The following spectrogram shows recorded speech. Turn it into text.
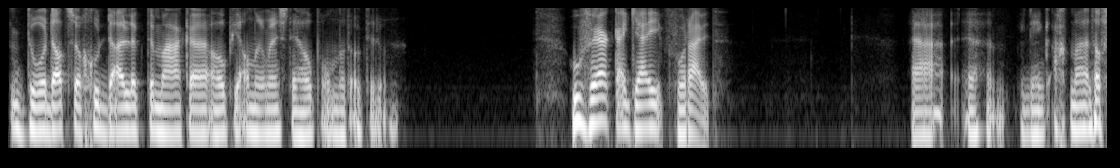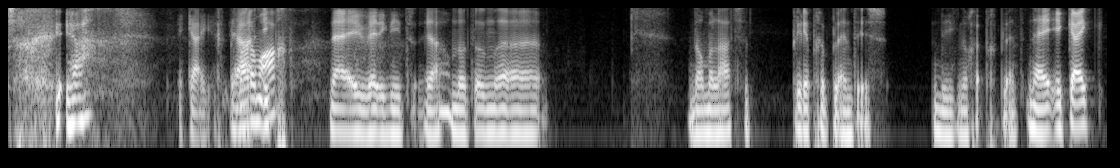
door dat zo goed duidelijk te maken... hoop je andere mensen te helpen om dat ook te doen. Hoe ver kijk jij vooruit? Ja, uh, ik denk acht maanden of zo. Ja? Ik kijk. Ja, Waarom ik, acht? Nee, weet ik niet. Ja, omdat dan, uh, dan mijn laatste trip gepland is. Die ik nog heb gepland. Nee, ik kijk,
